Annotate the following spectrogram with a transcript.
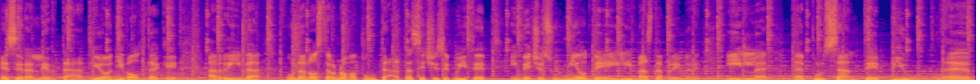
essere allertati ogni volta che arriva una nostra nuova puntata. Se ci seguite invece sul mio daily, basta premere il eh, pulsante più. Eh,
